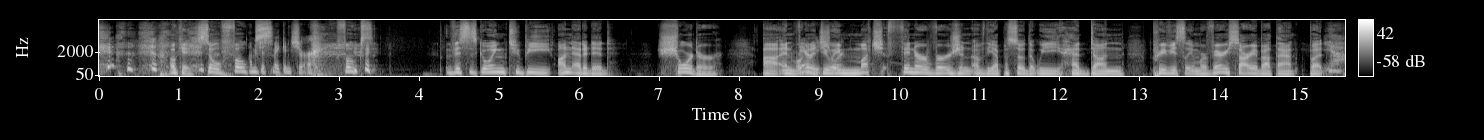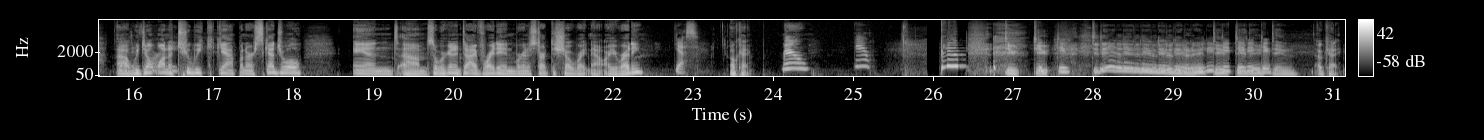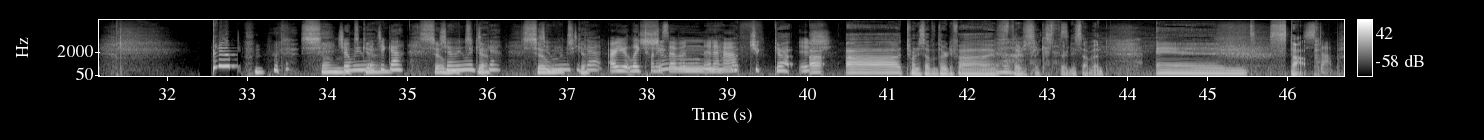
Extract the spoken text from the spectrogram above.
Okay, so folks, I'm just making sure. folks, this is going to be unedited, shorter, uh, and we're going to do a much thinner version of the episode that we had done previously, and we're very sorry about that. But Yeah, uh, we don't want a two week gap in our schedule, and um, so we're going to dive right in. We're going to start the show right now. Are you ready? Yes. Okay. Meow. Meow. Bloop. Do, do, do, do, do, do, do, do, do, do. Okay. Bloop. Show me what you got. Show me what you got. Show me what you got. Are you like 27 and a half? What you got? Uh, uh, 27, 35, 36, 37. And stop. Stop.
